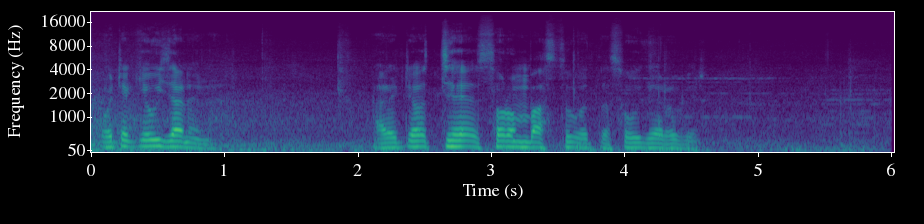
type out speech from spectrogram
ওইটা কেউই জানে না। আর এটা হচ্ছে চরম বাস্তবতা সৌদি আরবের।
